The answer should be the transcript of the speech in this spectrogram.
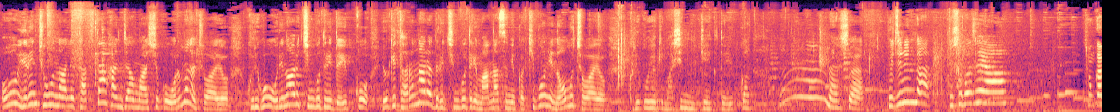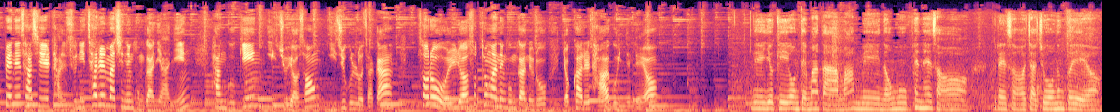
오, 이런 좋은 날에 따뜻한 한 잔 마시고 얼마나 좋아요. 그리고 우리나라 친구들이 돼 있고 여기 다른 나라들의 친구들이 만났으니까 기분이 너무 좋아요. 그리고 여기 맛있는 케이크도 있고, 음, 맛있어요. 유진입니다. 드셔보세요. 통카페는 사실 단순히 차를 마시는 공간이 아닌 한국인, 이주 여성, 이주 근로자가 서로 어울려 소통하는 공간으로 역할을 다하고 있는데요. 네, 여기 온 때마다 마음이 너무 편해서 그래서 자주 오는 거예요.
